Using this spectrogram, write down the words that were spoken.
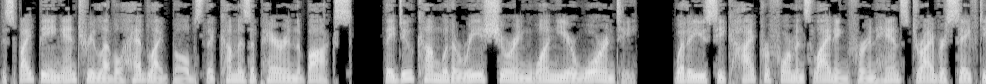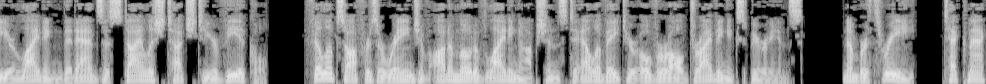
despite being entry-level headlight bulbs that come as a pair in the box, they do come with a reassuring one-year warranty. Whether you seek high-performance lighting for enhanced driver safety or lighting that adds a stylish touch to your vehicle, Philips offers a range of automotive lighting options to elevate your overall driving experience. Number 3. Techmax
